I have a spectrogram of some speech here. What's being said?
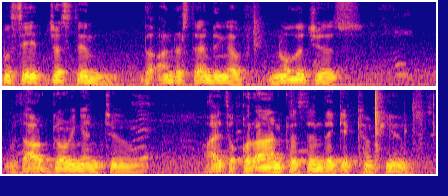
we'll say it just in the understanding of knowledges without going into ayatul Qur'an because then they get confused.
